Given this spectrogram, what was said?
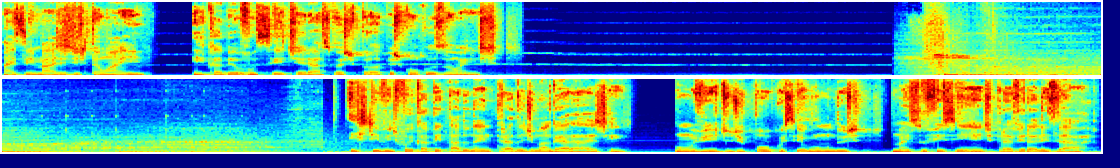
As imagens estão aí e cabe a você tirar suas próprias conclusões. Este vídeo foi captado na entrada de uma garagem. Um vídeo de poucos segundos, mas suficiente para viralizar.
